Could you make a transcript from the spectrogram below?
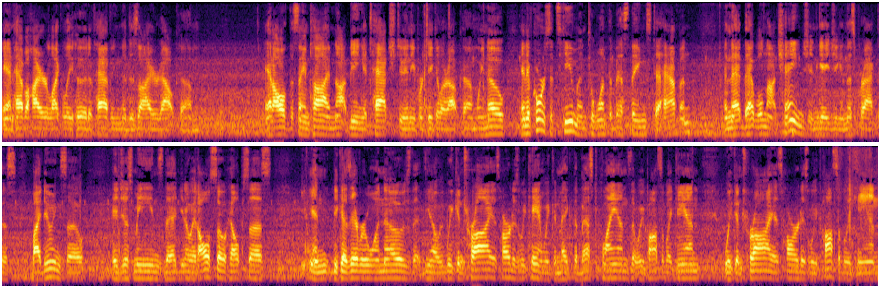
and have a higher likelihood of having the desired outcome. And all at the same time, not being attached to any particular outcome. We know, and of course, it's human to want the best things to happen, and that that will not change engaging in this practice by doing so. It just means that you know it also helps us and because everyone knows that you know we can try as hard as we can we can make the best plans that we possibly can we can try as hard as we possibly can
